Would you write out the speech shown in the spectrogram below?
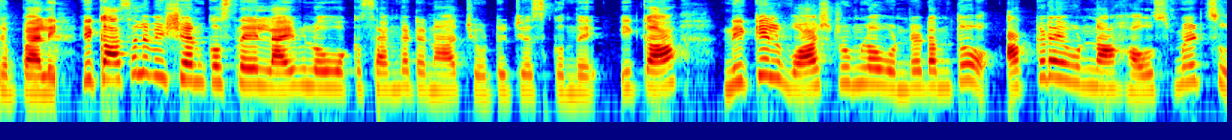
చెప్పాలి. ఇక అసలు విషయానికి వస్తే లైవ్లో ఒక సంఘటన చోటు చేసుకుంది. ఇక నిఖిల్ వాష్రూమ్లో అక్కడే ఉన్న హౌస్ మేట్స్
